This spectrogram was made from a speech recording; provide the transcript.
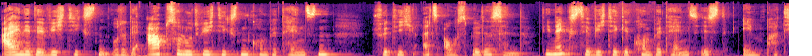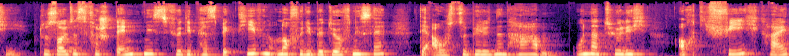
eine der wichtigsten oder der absolut wichtigsten Kompetenzen für dich als Ausbilder sind. Die nächste wichtige Kompetenz ist Empathie. Du solltest Verständnis für die Perspektiven und auch für die Bedürfnisse der Auszubildenden haben. Und natürlich auch die Fähigkeit,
